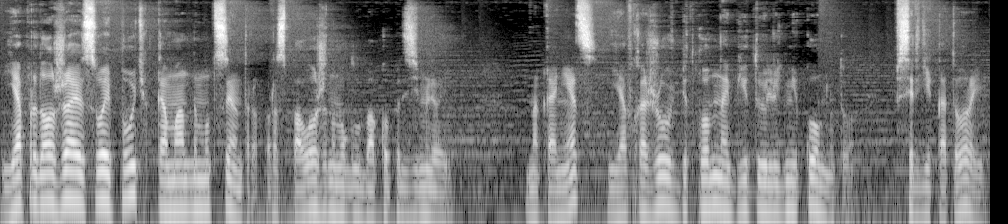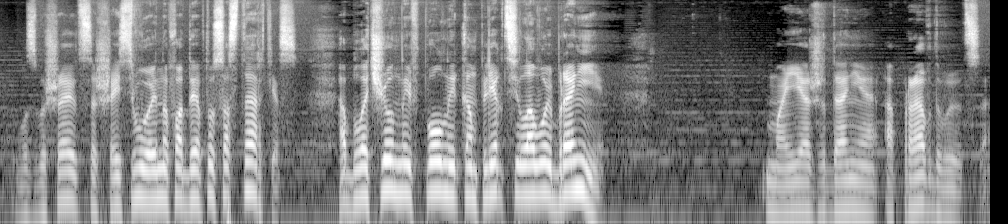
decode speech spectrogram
я продолжаю свой путь к командному центру, расположенному глубоко под землей. Наконец, я вхожу в битком набитую людьми комнату, среди которой возвышаются шесть воинов Адептус Астартес, облаченные в полный комплект силовой брони. Мои ожидания оправдываются.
